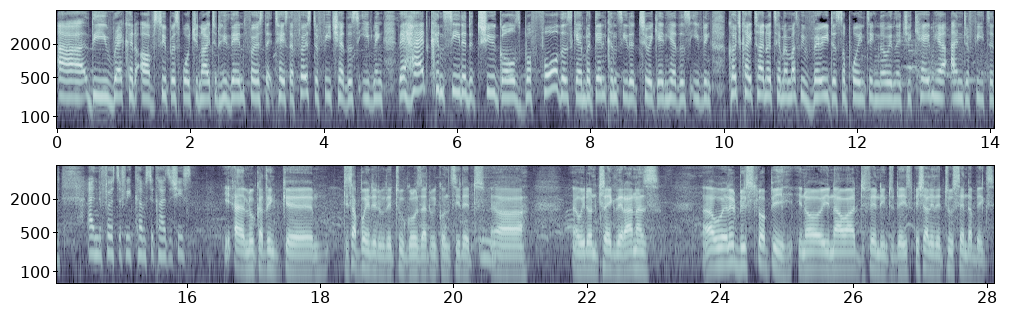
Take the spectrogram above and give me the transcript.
uh, the record of Super Supersport United, who then first taste their first defeat here this evening. They had conceded two goals before this game, but then conceded two again here this evening. Coach Kaitano Tembo, it must be very disappointing knowing that you came here undefeated, and the first defeat comes to Kaizer Chiefs. Yeah, look, I think um disappointed with the two goals that we conceded. Uh, and we don't track the runners. Uh, we're a little bit sloppy, you know, in our defending today, especially the two centre backs.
